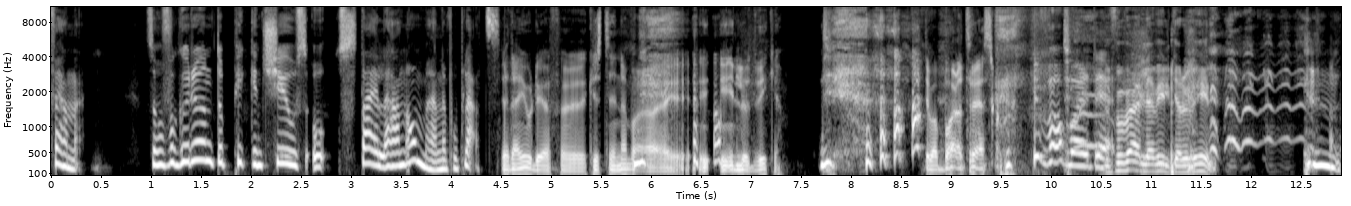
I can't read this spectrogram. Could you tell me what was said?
för henne. Så hon får gå runt och pick and choose och styla han om henne på plats. Det där gjorde jag för Kristina bara i- i Ludvika. Det var bara träskor. Det var bara det. Du får välja vilka du vill.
